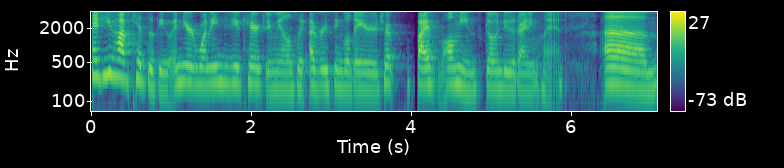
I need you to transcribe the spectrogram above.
if you have kids with you and you're wanting to do character meals like every single day of your trip, by all means go and do the dining plan. Um,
